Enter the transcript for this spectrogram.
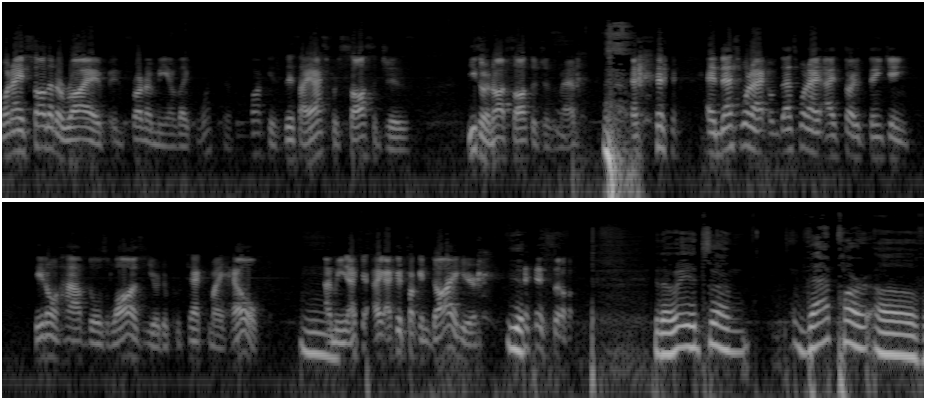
When I saw that arrive in front of me, I'm like, "What the fuck is this?" I asked for sausages. These are not sausages, man. and that's when I that's when I, I started thinking they don't have those laws here to protect my health. Mm. I mean, I, I could fucking die here. Yeah. so you know it's um that part of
